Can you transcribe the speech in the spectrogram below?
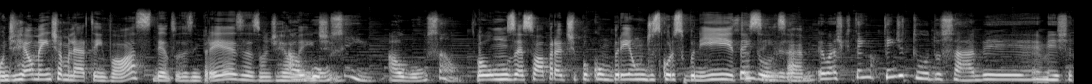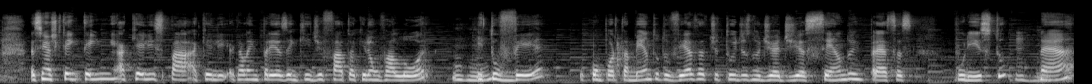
onde realmente a mulher tem voz dentro das empresas, onde realmente alguns sim, alguns são. Ou uns é só para tipo cumprir um discurso bonito, Sem assim, dúvida. sabe? Eu acho que tem, tem de tudo, sabe, Misha? Assim, acho que tem, tem aquele spa, aquele, aquela empresa em que de fato aquilo é um valor uhum. e tu vê o comportamento, tu vê as atitudes no dia a dia sendo impressas por isto, uhum. né?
